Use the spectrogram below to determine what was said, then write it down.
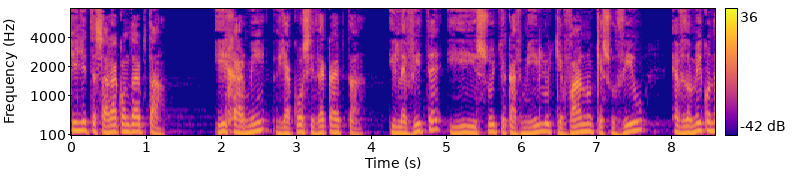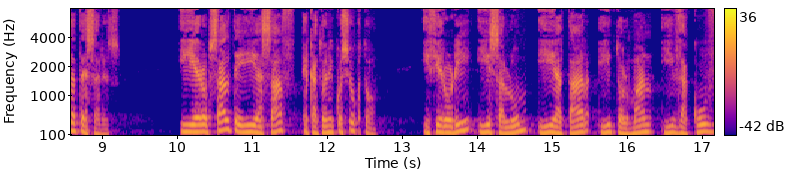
1047, η Χαρμή 217, η Λεβίτε, η Ιησού και Καθμιήλου και Βάνου και Σουδίου 74, η Ιεροψάλτε η Ασάφ 128, η Θηρορή, η Σαλούμ, η Ιατάρ, η Τολμάν, η Δακούβ,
